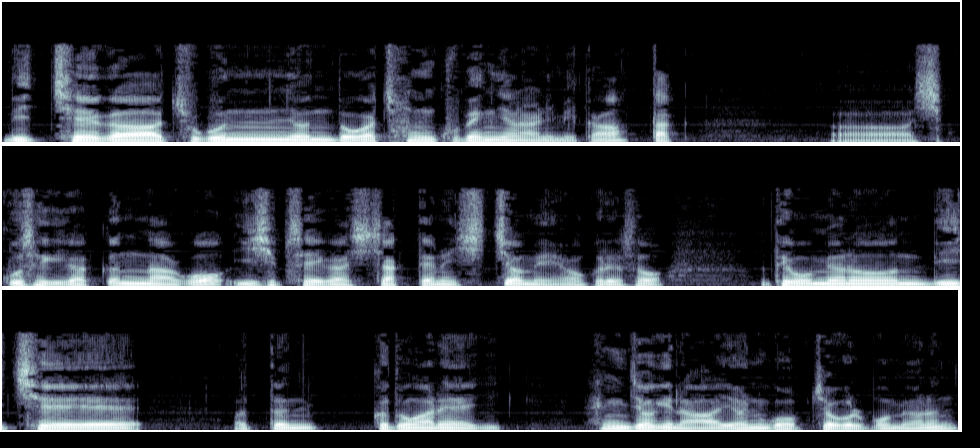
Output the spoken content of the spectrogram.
니체가 죽은 연도가 1900년 아닙니까? 딱 어, 19세기가 끝나고 20세기가 시작되는 시점이에요. 그래서 어떻게 보면은 니체의 어떤 그동안의 행적이나 연구 업적을 보면은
